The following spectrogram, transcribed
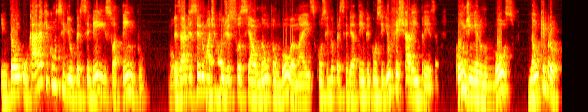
Então, o cara que conseguiu perceber isso a tempo, apesar de ser uma atitude social não tão boa, mas conseguiu perceber a tempo e conseguiu fechar a empresa com dinheiro no bolso, não quebrou.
